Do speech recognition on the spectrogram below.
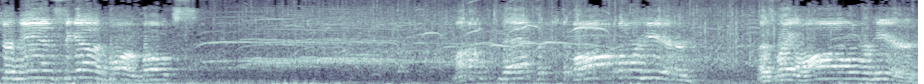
Put your hands together for them, folks. Mom Dad, let's them all over here. Let's bring them all over here.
